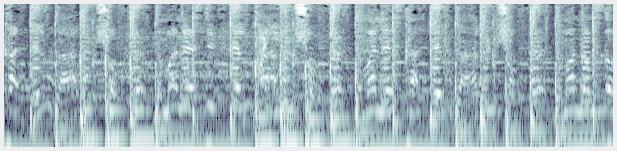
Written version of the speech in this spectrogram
Noma nekhanda elingaka noma netithi elingaka noma nekhanda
